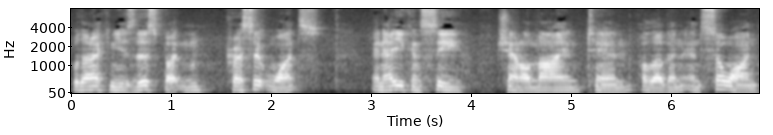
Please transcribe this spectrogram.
Well then I can use this button, press it once, and now you can see channel 9, 10, 11, and so on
